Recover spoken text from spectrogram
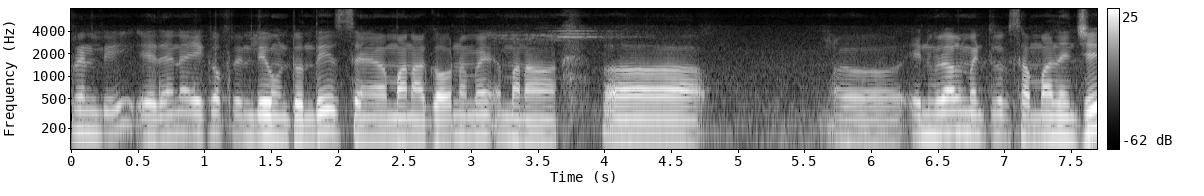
ఫ్రెండ్లీ ఏదైనా ఎకో ఫ్రెండ్లీ ఉంటుంది మన గవర్నమెంట్ మన uh, uh, ఎన్విరాన్మెంటల్కి సంబంధించి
